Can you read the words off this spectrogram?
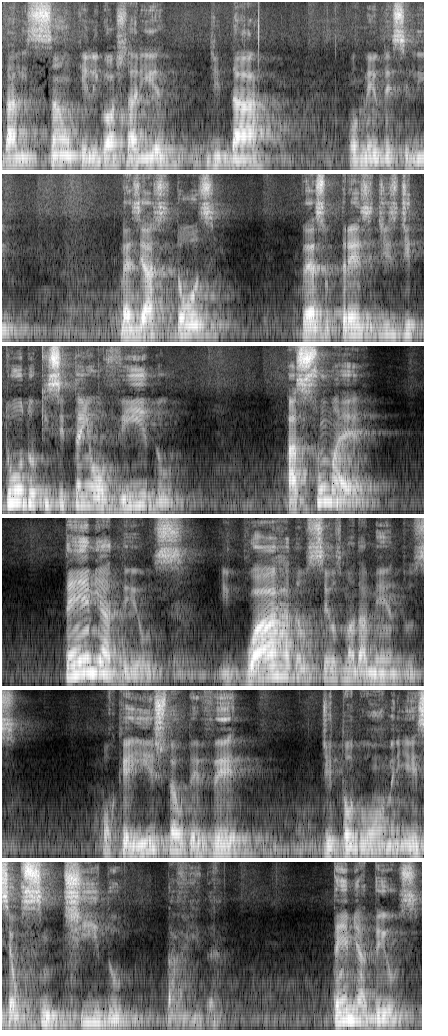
da lição que ele gostaria de dar por meio desse livro. Eclesiastes 12, verso 13 diz: De tudo que se tem ouvido, a suma é: teme a Deus e guarda os seus mandamentos, porque isto é o dever de todo homem. Esse é o sentido da vida. Teme a Deus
